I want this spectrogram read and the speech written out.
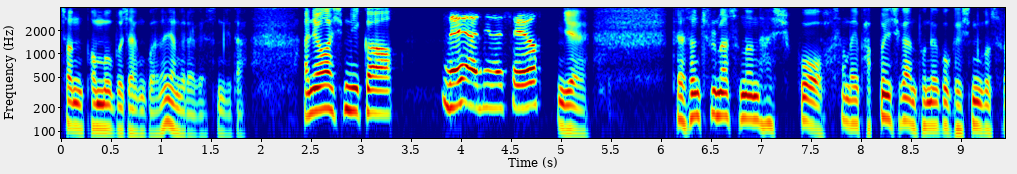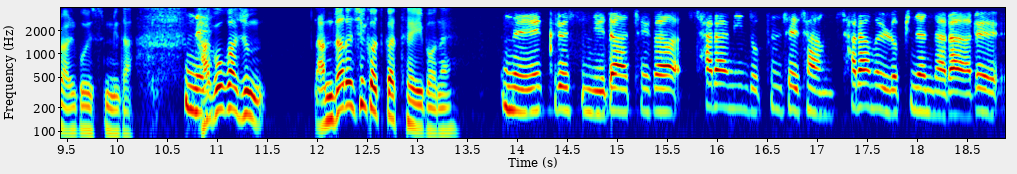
전 법무부 장관을 연결하겠습니다. 안녕하십니까? 네, 안녕하세요. 예. 대선 출마 선언하시고 상당히 바쁜 시간 보내고 계신 것으로 알고 있습니다. 네. 각오가 좀 남다르실 것 같아요, 이번에. 네, 그렇습니다. 제가 사람이 높은 세상, 사람을 높이는 나라를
